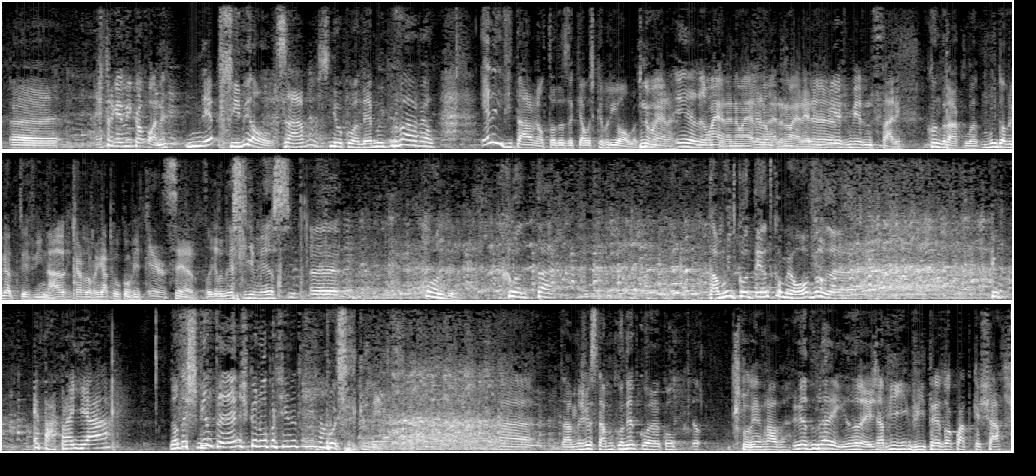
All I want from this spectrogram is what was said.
Ah, Estraguei o microfone. é possível, sabe, Sr. Conde, é muito provável. Era evitável todas aquelas cabriolas. Não é? era. Era Não era, não era, não era, não era. Era Ah, mesmo, mesmo necessário. Conde Drácula, muito obrigado por ter vindo. Nada, Ricardo, obrigado pelo convite. É certo, agradeço-lhe imenso. Ah, Conde, Conde está. Está muito contente, como é óbvio. Ah, É pá, para aí há não deixe-me. 70 anos que eu não apareci na televisão. Pois acredito. Ah, tá, mas vê se está muito contente com a. Com... Estou de entrada. Adorei, adorei. Já Vi, vi três ou quatro cachaços,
